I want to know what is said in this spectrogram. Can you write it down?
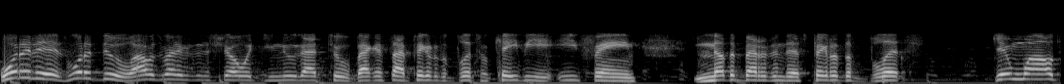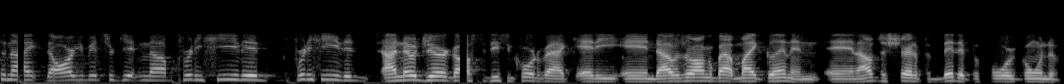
What it is, what it do. I was ready for the show, and you knew that too. Back inside, picking up the blitz with KB and E Fane. Nothing better than this. Picking up the blitz. Getting wild tonight. The arguments are getting uh, pretty heated. Pretty heated. I know Jared Goff's a decent quarterback, Eddie, and I was wrong about Mike Glennon, and I'll just straight up admit it before going to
